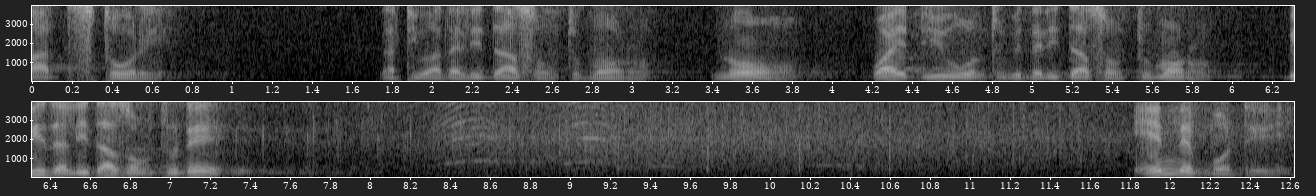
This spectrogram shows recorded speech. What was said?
That story that you are the leaders of tomorrow. No. Why do you want to be the leaders of tomorrow? Be the leaders of today. Anybody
